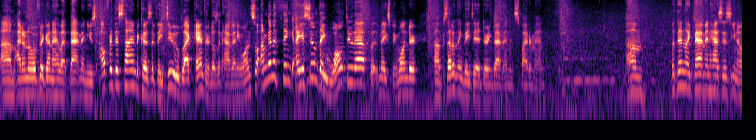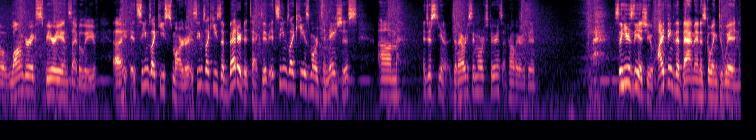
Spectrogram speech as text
Um, I don't know if they're gonna let Batman use Alfred this time, because if they do, Black Panther doesn't have anyone. So I'm gonna think, I assume they won't do that, but it makes me wonder, because um, I don't think they did during Batman and Spider-Man. Um, but then, like, Batman has his, you know, longer experience, I believe. Uh, it seems like he's smarter. It seems like he's a better detective. It seems like he is more tenacious. Um, and just, you know, did I already say more experience? I probably already did. So here's the issue. I think that Batman is going to win,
